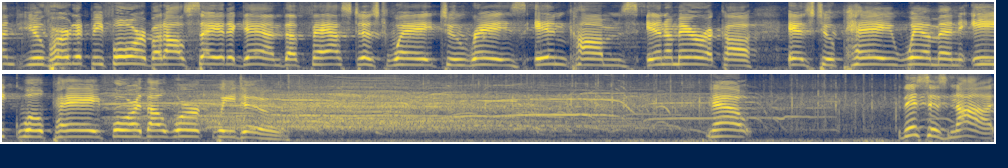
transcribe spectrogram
And you've heard it before, but I'll say it again the fastest way to raise incomes in America is to pay women equal pay for the work we do. Now, this is not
